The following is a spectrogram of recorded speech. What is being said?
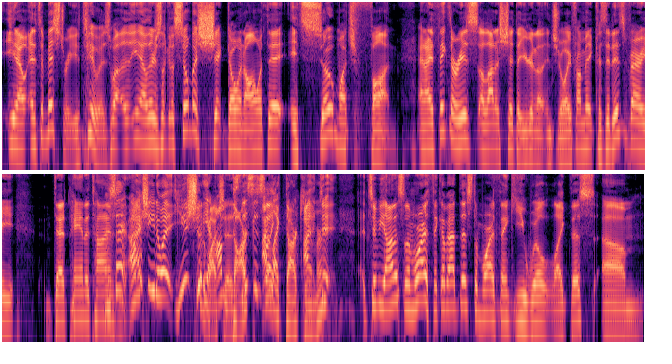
you know, and it's a mystery too, as well. You know, there's like there's so much shit going on with it. It's so much fun, and I think there is a lot of shit that you're gonna enjoy from it because it is very deadpan at times. saying, I'm- Actually, you know what? You should Yeah, watch I'm this. dark. This is I like dark humor. to, to be honest, the more I think about this, the more I think you will like this. Um,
